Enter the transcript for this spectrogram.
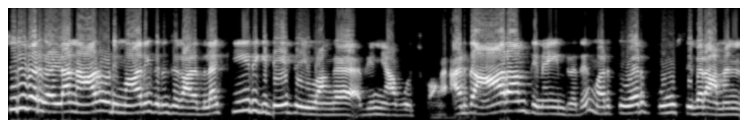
சிறுவர்கள்லாம் நாடோடி மாறி தெரிஞ்ச காலத்துல கீறிக்கிட்டே தெரிவாங்க அப்படின்னு ஞாபகம் வச்சுக்கோங்க. அடுத்து ஆறாம் திணைன்றது மருத்துவர் கு. சிவராமன்.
